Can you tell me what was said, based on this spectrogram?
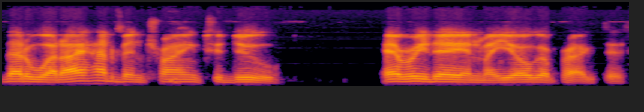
that what i had been trying to do every day in my yoga practice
